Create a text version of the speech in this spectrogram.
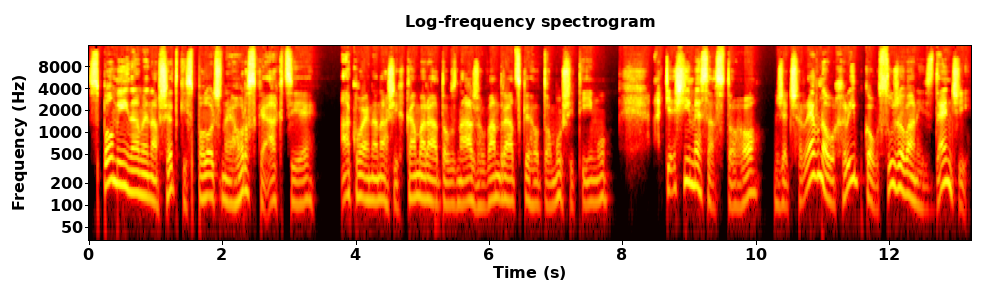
Spomíname na všetky spoločné horské akcie, ako aj na našich kamarátov z nášho vandráckého Tomuši týmu a tešíme sa z toho, že črevnou chrípkou sužovaný Zdenči,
